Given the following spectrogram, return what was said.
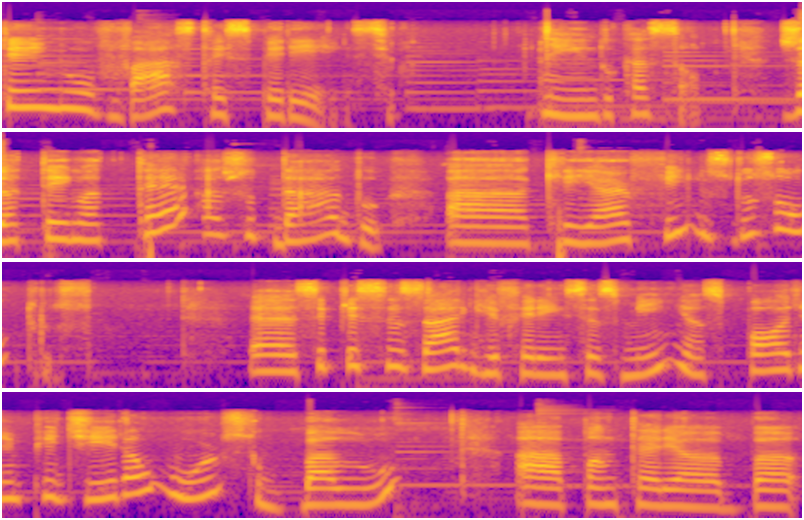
Tenho vasta experiência em educação. Já tenho até ajudado a criar filhos dos outros. É, se precisarem referências minhas, podem pedir ao urso Balu, à pantera ba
